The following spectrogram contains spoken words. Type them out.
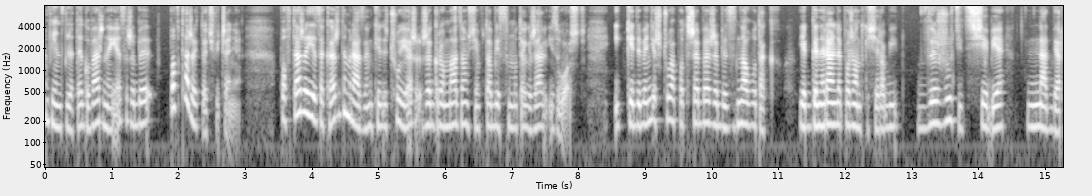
Więc dlatego ważne jest, żeby powtarzać to ćwiczenie. Powtarzaj je za każdym razem, kiedy czujesz, że gromadzą się w tobie smutek, żal i złość. I kiedy będziesz czuła potrzebę, żeby znowu tak, jak generalne porządki się robi, wyrzucić z siebie nadmiar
